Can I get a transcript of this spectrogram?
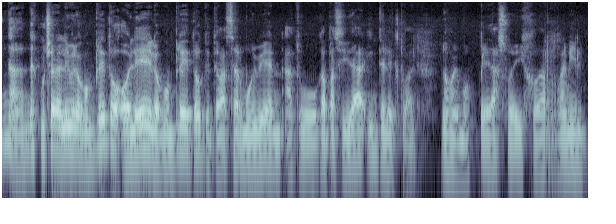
nada, anda a escuchar el libro completo o léelo completo, que te va a hacer muy bien a tu capacidad intelectual. Nos vemos, pedazo de hijo de remil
